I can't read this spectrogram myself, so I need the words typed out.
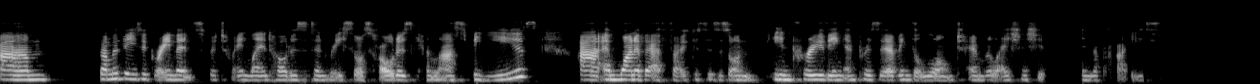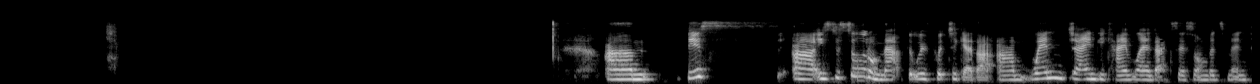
Um, some of these agreements between landholders and resource holders can last for years, uh, and one of our focuses is on improving and preserving the long-term relationship in the parties. Um, this uh, is just a little map that we've put together. Um, when Jane became Land Access Ombudsman,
